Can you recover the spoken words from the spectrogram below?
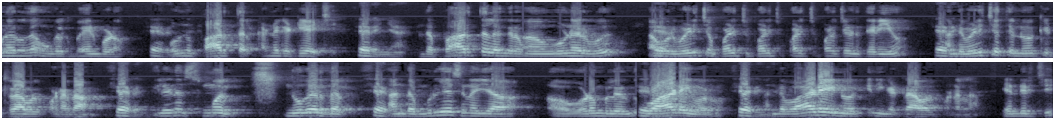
உணர்வு தான் உங்களுக்கு பயன்படும். ஒண்ணு பார்த்தல் கண்ணு கட்டியாச்சு. சரிங்க. இந்த பார்த்தல்ங்கிற உணர்வு ஒரு வெளிச்சம் பளிச்சு பளிச்சு பளிச்சு பளிச்சுன்னு தெரியும். அந்த வெளிச்சத்தை நோக்கி டிராவல் பண்ணலாம். இல்லைன்னா ஸ்மெல் நுகர்தல். அந்த முருகேசன் ஐயா உடம்புல இருந்து வாடை வரும். அந்த வாடையை நோக்கி நீங்க டிராவல் பண்ணலாம். எந்திரிச்சு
